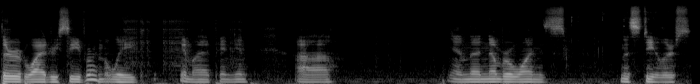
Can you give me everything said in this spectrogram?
third wide receiver in the league, in my opinion. Uh, and then number one is the Steelers,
